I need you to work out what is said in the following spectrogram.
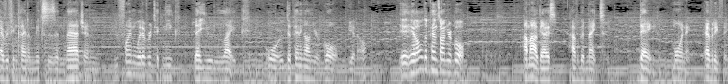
Everything kind of mixes and match, and you find whatever technique that you like, or depending on your goal, you know. It, it all depends on your goal. I'm out, guys. Have a good night, day, morning, everything.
